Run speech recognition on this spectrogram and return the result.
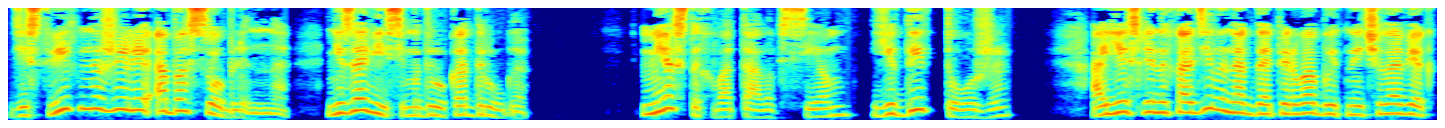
действительно жили обособленно, независимо друг от друга. Места хватало всем, еды тоже. А если находил иногда первобытный человек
